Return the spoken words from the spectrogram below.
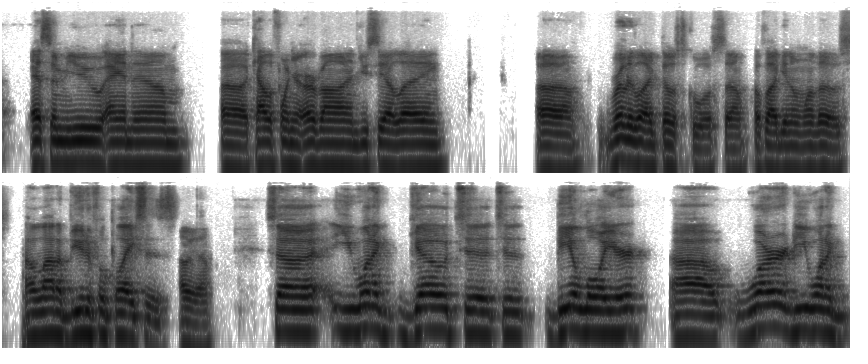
SMU, A and M, uh, California Irvine, UCLA, uh really like those schools so hopefully i get in one of those. A lot of beautiful places. Oh yeah. So you want to go to to be a lawyer. Uh where do you want to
